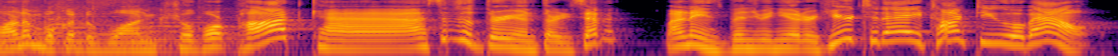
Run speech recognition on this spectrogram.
everyone, and welcome to One Controller Port Podcast, episode 337. My name is Benjamin Yoder, here today to talk to you about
